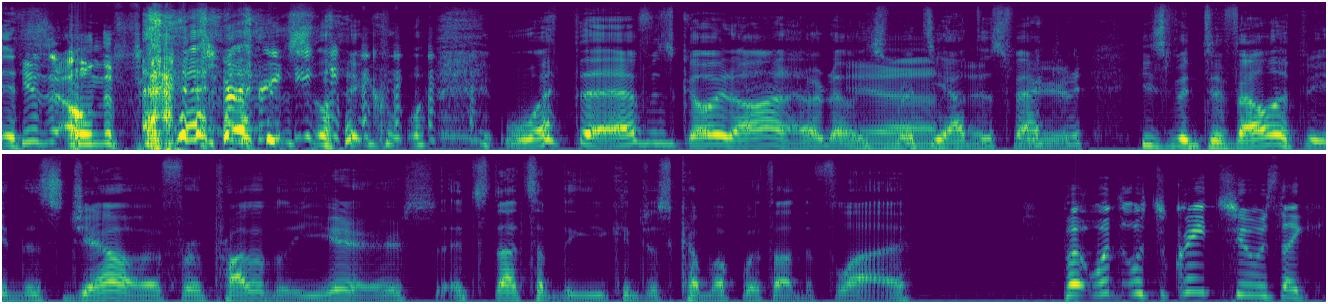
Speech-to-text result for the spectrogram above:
he doesn't own the factory. it's like wh- what the f is going on i don't know he's renting out this factory weird. he's been developing this gel for probably years it's not something you can just come up with on the fly But what, what's great too is like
